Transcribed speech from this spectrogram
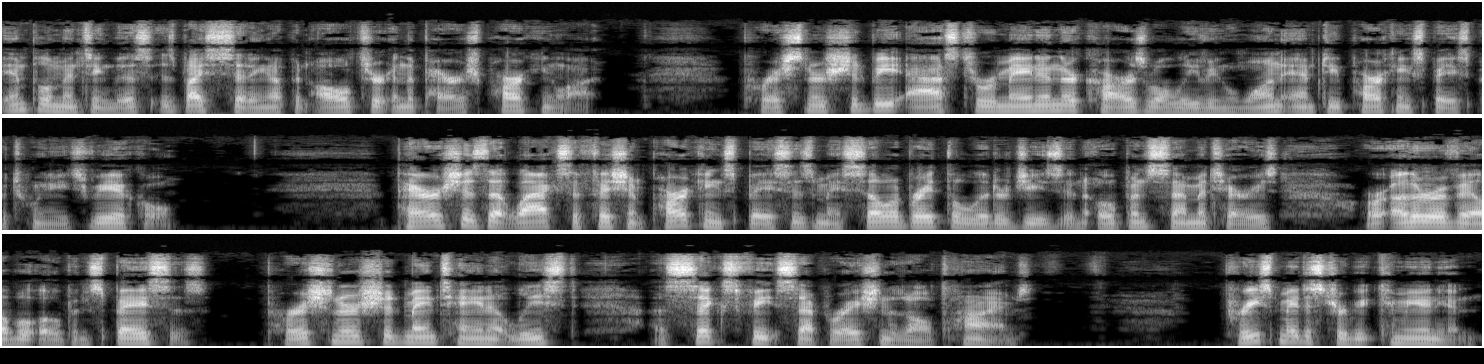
implementing this is by setting up an altar in the parish parking lot. Parishioners should be asked to remain in their cars while leaving one empty parking space between each vehicle. Parishes that lack sufficient parking spaces may celebrate the liturgies in open cemeteries or other available open spaces. Parishioners should maintain at least a six feet separation at all times. Priests may distribute communion.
